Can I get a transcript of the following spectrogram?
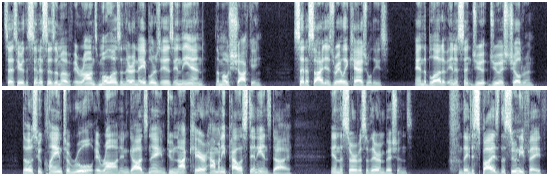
It says here the cynicism of Iran's mullahs and their enablers is, in the end, the most shocking Set aside Israeli casualties and the blood of innocent Jew- Jewish children. Those who claim to rule Iran in God's name do not care how many Palestinians die in the service of their ambitions. they despise the Sunni faith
